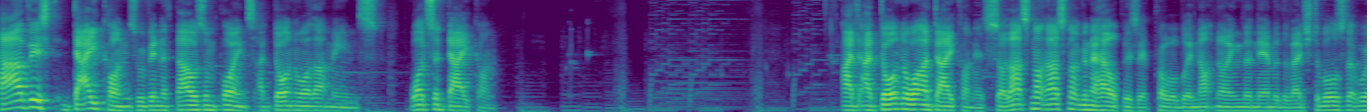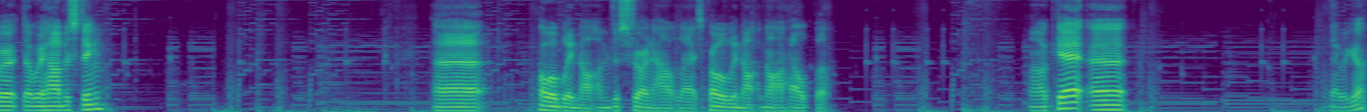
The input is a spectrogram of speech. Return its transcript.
Harvest daikons within a thousand points. I don't know what that means. What's a daikon? I, I don't know what a daikon is, so that's not that's not going to help, is it? Probably not knowing the name of the vegetables that we're that we're harvesting. Uh, probably not. I'm just throwing it out there. It's probably not not a helper. Okay. Uh, there we go.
